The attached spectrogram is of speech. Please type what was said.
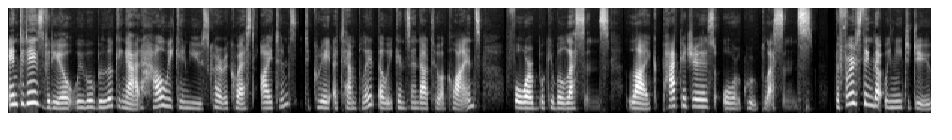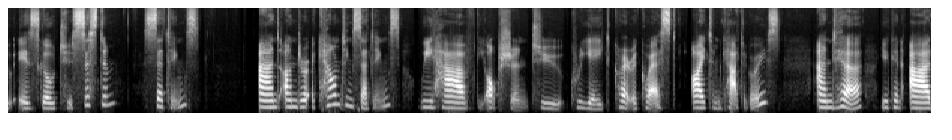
In today's video, we will be looking at how we can use credit request items to create a template that we can send out to our clients for bookable lessons, like packages or group lessons. The first thing that we need to do is go to System, Settings, and under Accounting Settings, we have the option to create credit request item categories. And here you can add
